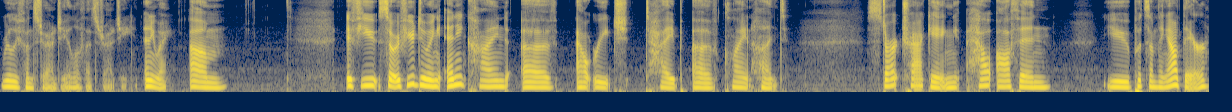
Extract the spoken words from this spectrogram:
Really fun strategy. I love that strategy. Anyway, um if you so if you're doing any kind of outreach type of client hunt, start tracking how often you put something out there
